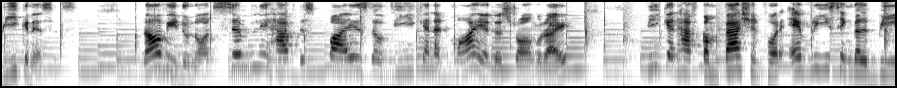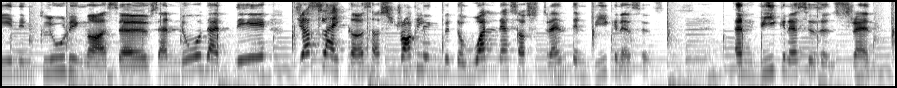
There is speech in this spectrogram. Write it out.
weaknesses. Now we do not simply have despised the weak and admire the strong, right? We can have compassion for every single being, including ourselves, and know that they, just like us, are struggling with the oneness of strength and weaknesses, and weaknesses and strength.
